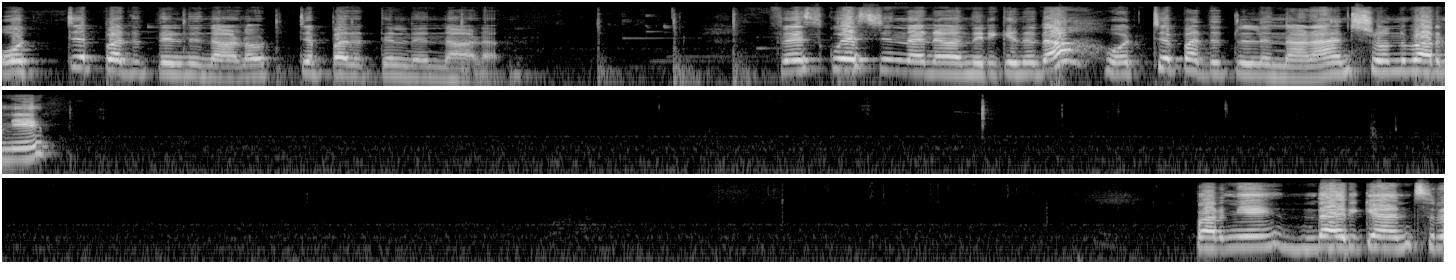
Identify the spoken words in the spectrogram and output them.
ഒറ്റപ്പദത്തിൽ നിന്നാണ് ഒറ്റപ്പദത്തിൽ നിന്നാണ്. ഫസ്റ്റ് ക്വസ്റ്റ്യൻ തന്നെ വന്നിരിക്കുന്നത് ഒറ്റപ്പദത്തിൽ നിന്നാണ്. ആൻസർ ഒന്ന് പറഞ്ഞേ. പറഞ്ഞേ എന്തായിരിക്കും ആൻസർ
